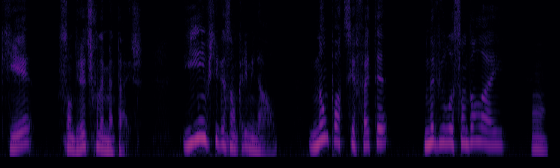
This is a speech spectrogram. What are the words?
que é, são direitos fundamentais. E a investigação criminal não pode ser feita na violação da lei. Uhum. Uh,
